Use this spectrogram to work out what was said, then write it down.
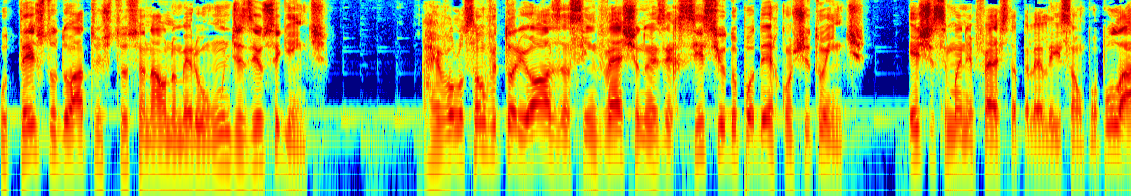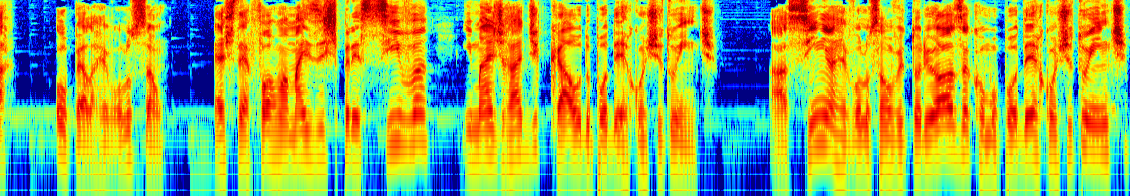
O texto do ato institucional número 1 dizia o seguinte: A revolução vitoriosa se investe no exercício do poder constituinte. Este se manifesta pela eleição popular ou pela revolução. Esta é a forma mais expressiva e mais radical do poder constituinte. Assim, a revolução vitoriosa, como poder constituinte,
